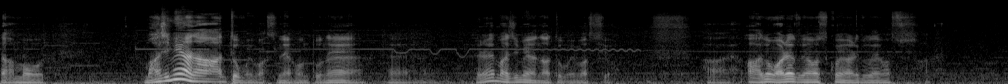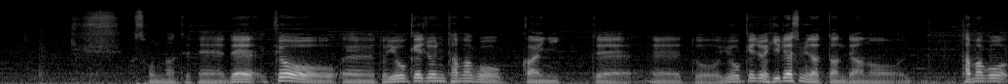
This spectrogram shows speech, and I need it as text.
だからもう真面目やなって思いますね本当ね、えー、えらい真面目やなと思いますよ。はい、あどうもありがとうございます。今夜ありがとうございます。そんなんでね。で今日、えーと、養鶏場に卵を買いに行って、えーと、養鶏場昼休みだったんであの卵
